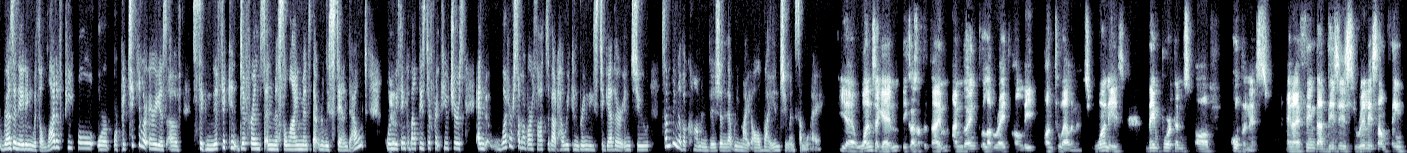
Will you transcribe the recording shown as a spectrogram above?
resonating with a lot of people or, or particular areas of significant difference and misalignment that really stand out when yeah. we think about these different futures. And what are some of our thoughts about how we can bring these together into something of a common vision that we might all buy into in some way? Yeah once again because of the time i'm going to elaborate only on two elements. One is the importance of openness. And i think that this is really something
